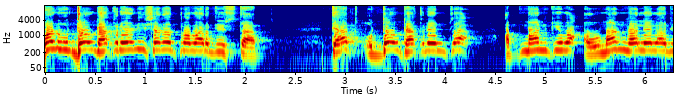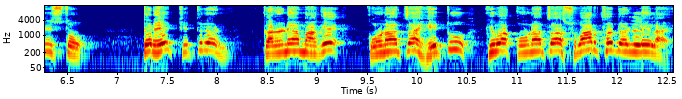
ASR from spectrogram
पण उद्धव ठाकरे आणि शरद पवार दिसतात. त्यात उद्धव ठाकरेंचा अपमान किंवा अवमान झालेला दिसतो. तर हे चित्रण करण्यामागे कोणाचा हेतू किंवा कोणाचा स्वार्थ दडलेला आहे?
